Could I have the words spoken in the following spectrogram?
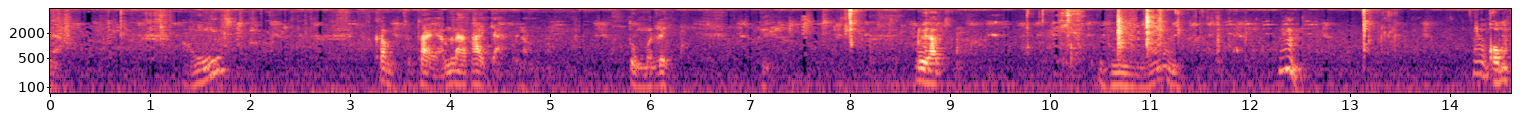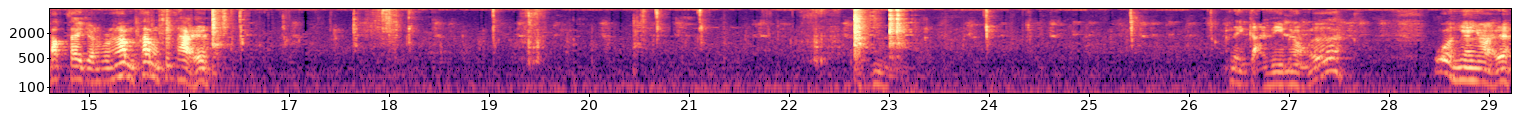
นี่ยเอาคำสุดท้ายอำลาพ่ายจากพี่น้องตุ่มมันเลย ดูครับผมพักใส่จนกระทั่งถ้ำสุดท้ายเลยในการนี้พี่น้องเออโอ้ยใหญ่ๆเลย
